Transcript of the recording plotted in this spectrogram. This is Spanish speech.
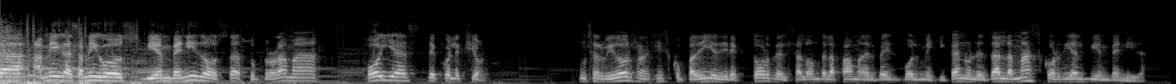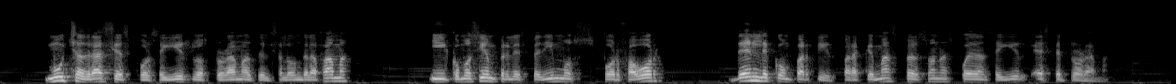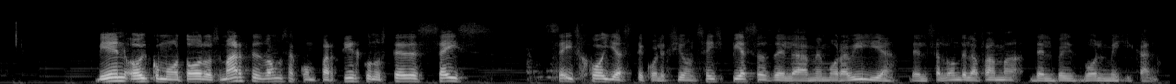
Hola amigas, amigos, bienvenidos a su programa Joyas de Colección. Un servidor, Francisco Padilla, director del Salón de la Fama del Béisbol Mexicano, les da la más cordial bienvenida. Muchas gracias por seguir los programas del Salón de la Fama y como siempre les pedimos, por favor, denle compartir para que más personas puedan seguir este programa. Bien, hoy como todos los martes vamos a compartir con ustedes seis seis joyas de colección, seis piezas de la memorabilia del Salón de la Fama del Béisbol Mexicano.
